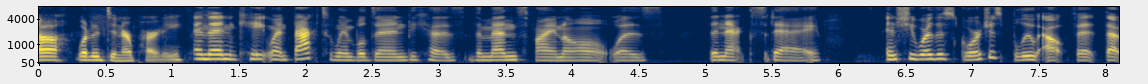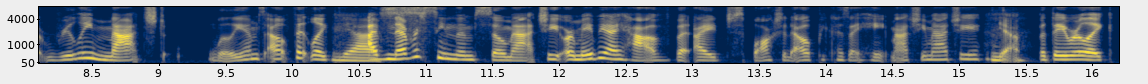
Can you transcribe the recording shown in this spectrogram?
Uh, what a dinner party. And then Kate went back to Wimbledon because the men's final was the next day. And she wore this gorgeous blue outfit that really matched William's outfit. Like, I've never seen them so matchy, or maybe I have, but I just blocked it out because I hate matchy matchy. Yeah. But they were like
